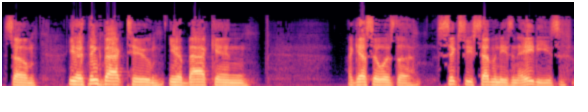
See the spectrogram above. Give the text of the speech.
So, you know, think back to, you know, back in, I guess it was the 60s, 70s, and 80s,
